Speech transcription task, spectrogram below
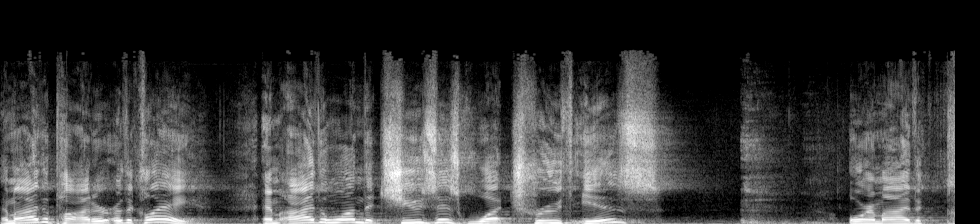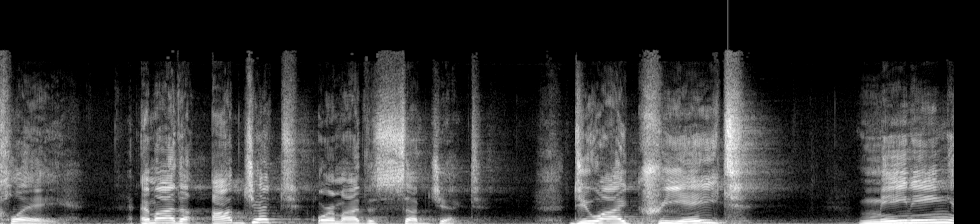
Am I the potter or the clay? Am I the one that chooses what truth is? Or am I the clay? Am I the object or am I the subject? Do I create meaning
